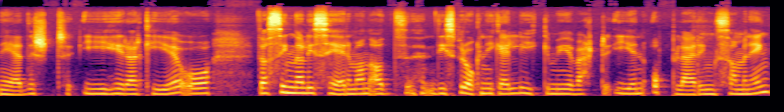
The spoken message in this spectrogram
nederst i hierarkiet. og da signaliserer man at de språkene ikke er like mye verdt i en opplæringssammenheng.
